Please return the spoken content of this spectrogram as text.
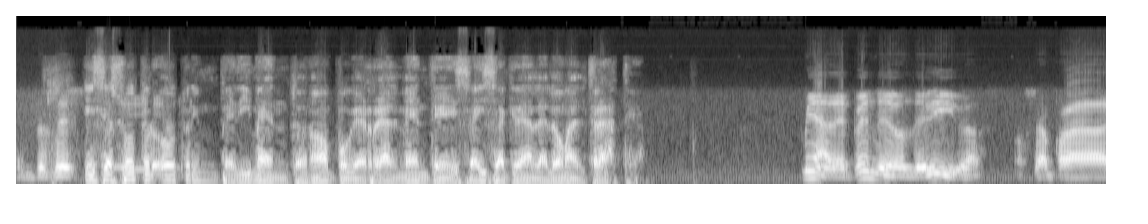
Entonces, Ese es otro, otro impedimento, ¿no? Porque realmente ahí se queda en la loma del traste. Mira, depende de dónde vivas. O sea, para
